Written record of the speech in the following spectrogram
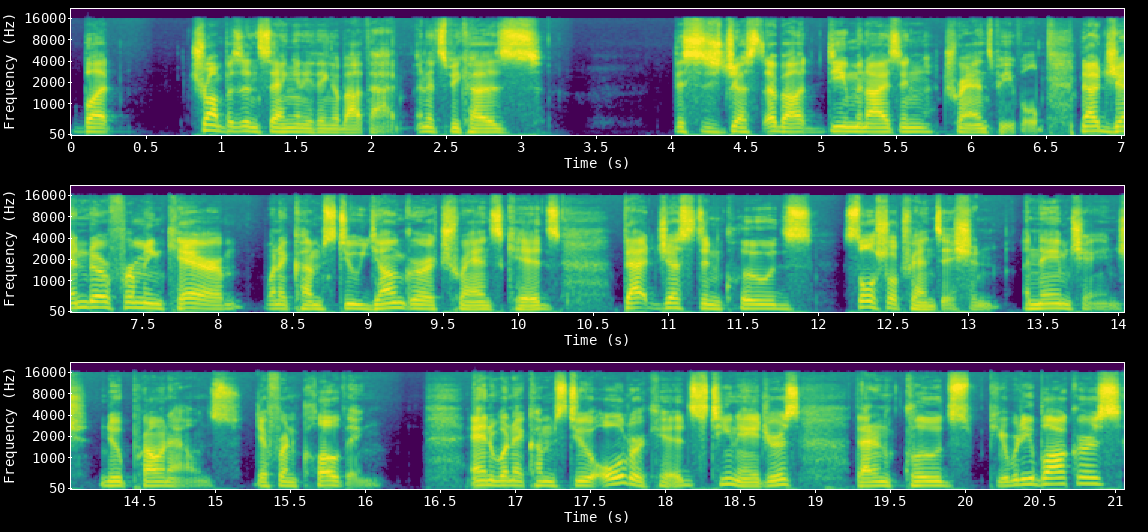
But Trump isn't saying anything about that. And it's because This is just about demonizing trans people. Now, gender affirming care, when it comes to younger trans kids, that just includes social transition, a name change, new pronouns, different clothing. And when it comes to older kids, teenagers, that includes puberty blockers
